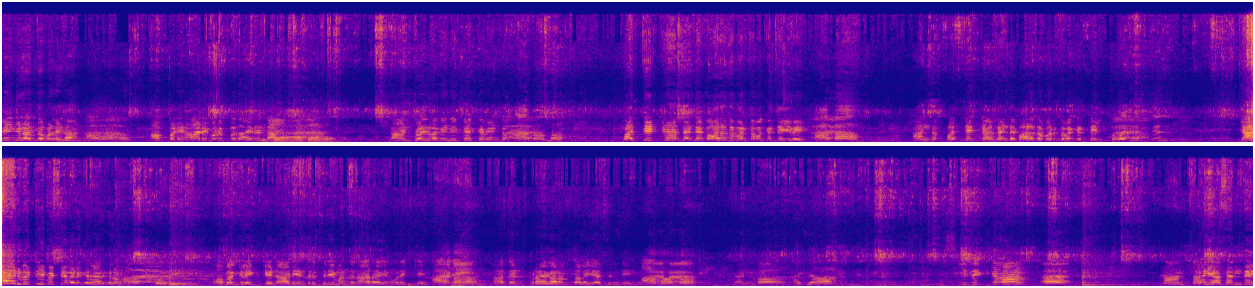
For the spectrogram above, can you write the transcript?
நீங்கள் ரத்த பிள்ளை தான். அப்படி நாடு கொடுப்பதா இருந்தால் நான் சொல்வதை நீ கேட்க வேண்டும். பத்தெட்டு நாள் சண்டை பாரதபுர துவக்கம் செய்வேன். ஆமா. அந்த பத்தெட்டு நாள் சண்டை பாரதபுர துவக்கத்தில் துவக்கத்தில் யார் வெற்றி பெற்று வருகிறார்களோ அவங்களுக்கு நாடு என்று ஸ்ரீமந்த நாராயண் உரைக்க அதன் பிரகாரம் ஆமா நண்பா. ஐயா. இதுக்கெல்லாம் நான் தலையசந்து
